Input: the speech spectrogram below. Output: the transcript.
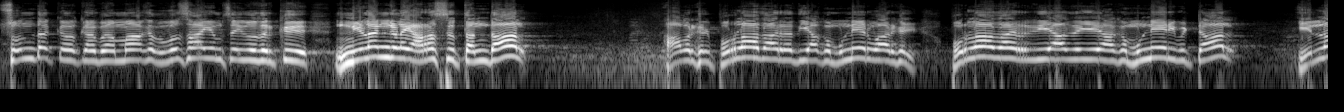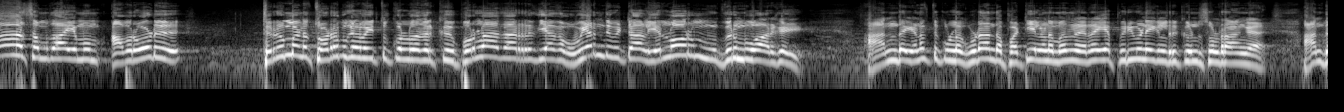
சொந்த க- க- விவசாயம் செய்வதற்கு நிலங்களை அரசு தந்தால் அவர்கள் பொருளாதார ரீதியாக முன்னேறுவார்கள். பொருளாதார ரீதியாக முன்னேறிவிட்டால் எல்லா சமுதாயமும் அவரோடு திருமண தொடர்புகள் வைத்துக் கொள்வதற்கு பொருளாதார ரீதியாக உயர்ந்து விட்டால் எல்லோரும் விரும்புவார்கள். அந்த இனத்துக்குள்ளே கூட அந்த பட்டியலினம் வந்து நிறைய பிரிவினைகள் இருக்குதுன்னு சொல்கிறாங்க அந்த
